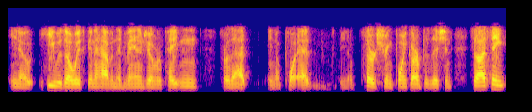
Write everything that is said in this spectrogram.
you know he was always going to have an advantage over Payton for that you know point at you know third string point guard position. So I think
